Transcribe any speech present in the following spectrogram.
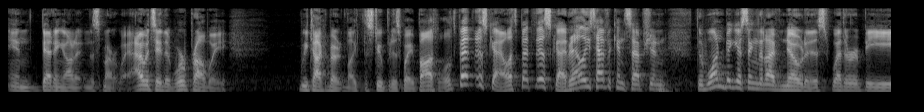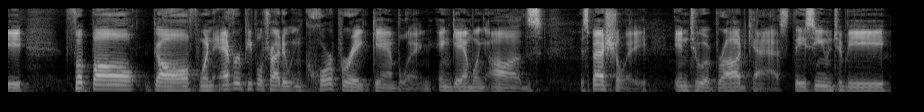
and betting on it in a smart way. I would say that we're probably we talk about it in like the stupidest way possible. Let's bet this guy. Let's bet this guy. But at least have a conception. The one biggest thing that I've noticed, whether it be football, golf, whenever people try to incorporate gambling and gambling odds, especially into a broadcast, they seem to be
